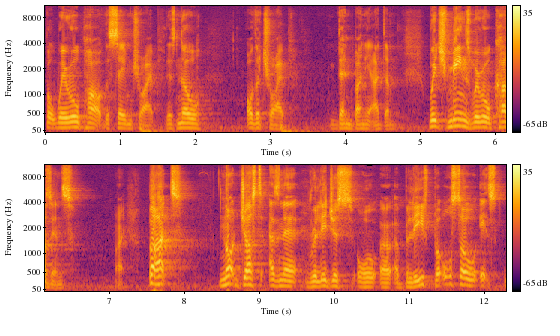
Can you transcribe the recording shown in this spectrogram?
but we're all part of the same tribe. There's no other tribe than Bani Adam, which means we're all cousins. Right? But not just as a religious or a belief, but also it's,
